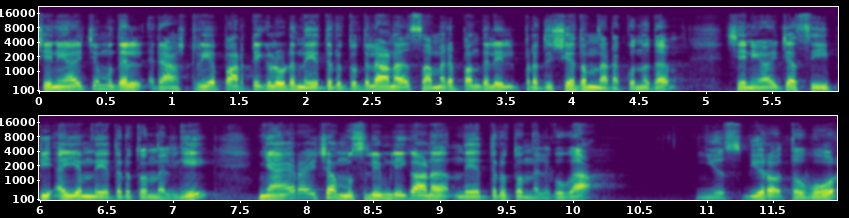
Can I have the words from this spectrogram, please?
ശനിയാഴ്ച മുതൽ രാഷ്ട്രീയ പാർട്ടികളുടെ നേതൃത്വത്തിലാണ് സമരപ്പന്തലിൽ പ്രതിഷേധം നടക്കുന്നത്. ശനിയാഴ്ച സി പി ഐ എം നേതൃത്വം നൽകി. ഞായറാഴ്ച മുസ്ലിം ലീഗാണ് നേതൃത്വം നൽകുക. ന്യൂസ് ബ്യൂറോ തുവൂർ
